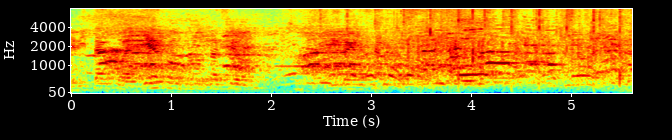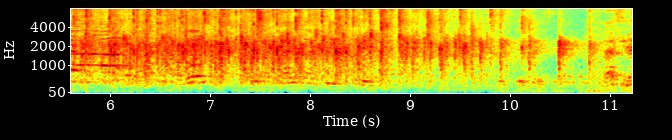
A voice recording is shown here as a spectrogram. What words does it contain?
evitar cualquier confrontación y regresar Gracias. Gracias.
